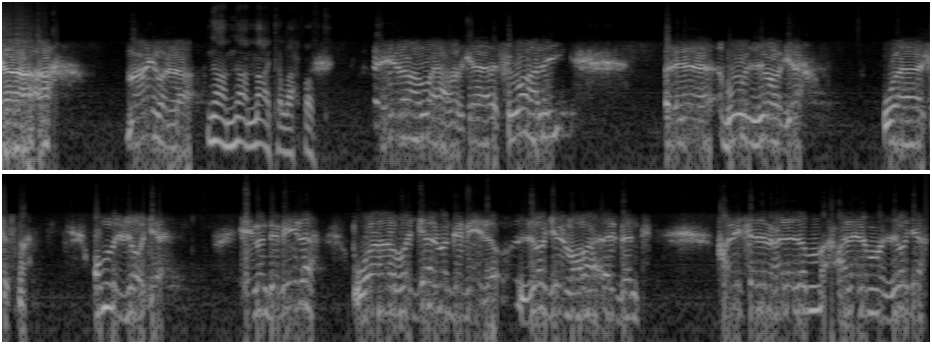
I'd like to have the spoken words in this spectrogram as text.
يا أخ معي ولا؟ نعم نعم معك الله يحفظك. إيه، لا الله يحفظك. سؤالي آه، أبو الزوجه وش اسمه؟ أم الزوجة. هي من قبيلة والرجال من قبيلة. زوج المرأة البنت. هل يسلم على الام على الأم الزوجة؟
